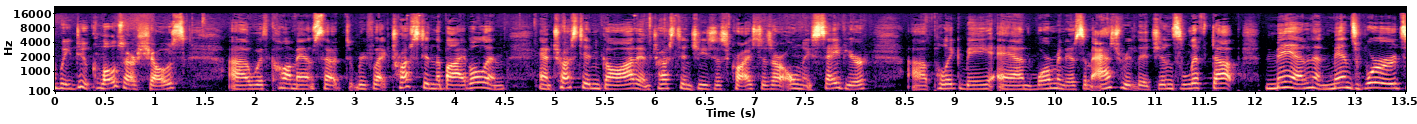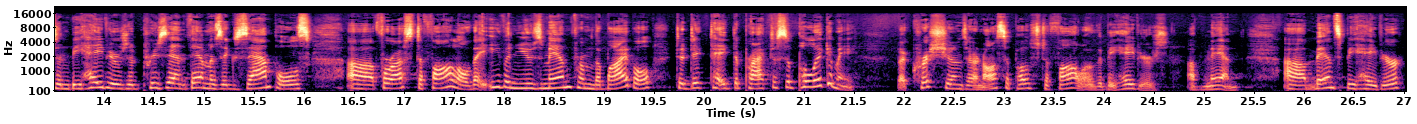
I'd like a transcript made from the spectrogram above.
We do close our shows uh, with comments that reflect trust in the Bible and, and trust in God and trust in Jesus Christ as our only Savior. Uh, polygamy and Mormonism as religions lift up men and men's words and behaviors and present them as examples uh, for us to follow. They even use men from the Bible to dictate the practice of polygamy. But Christians are not supposed to follow the behaviors of men. Uh, men's behavior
